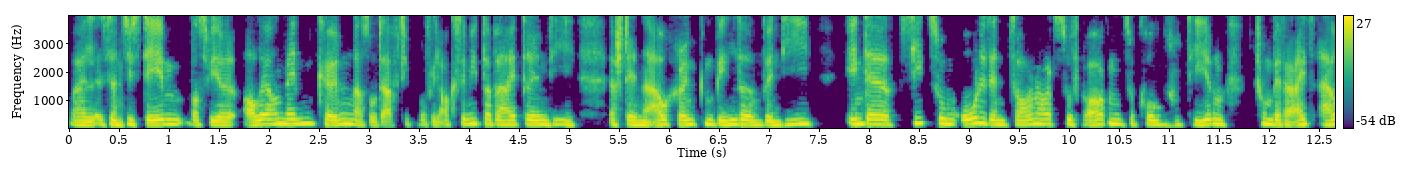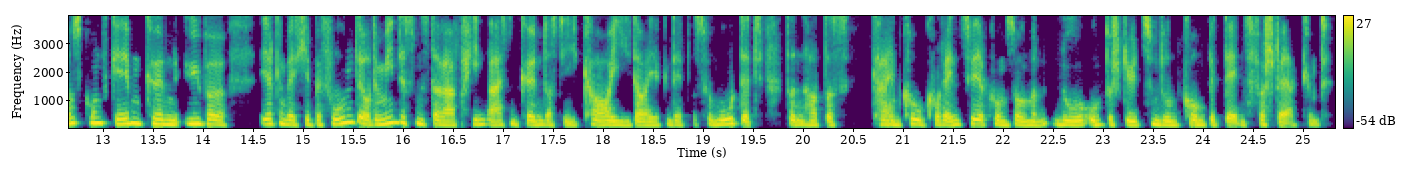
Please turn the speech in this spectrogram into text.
weil es ist ein System, was wir alle anwenden können. Also auch die Prophylaxe-Mitarbeiterin, die erstellen auch Röntgenbilder und wenn die in der Sitzung, ohne den Zahnarzt zu fragen, zu konsultieren, schon bereits Auskunft geben können über irgendwelche Befunde oder mindestens darauf hinweisen können, dass die KI da irgendetwas vermutet, dann hat das keine Konkurrenzwirkung, sondern nur unterstützend und kompetenzverstärkend.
